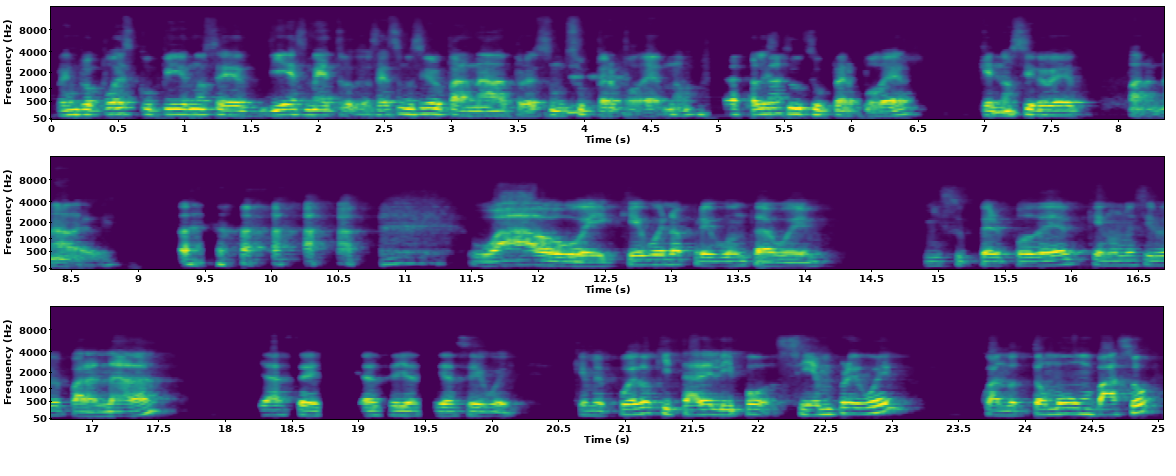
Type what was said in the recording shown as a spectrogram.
por ejemplo, puedes escupir, no sé, 10 metros, o sea, eso no sirve para nada, pero es un superpoder, ¿no? ¿Cuál es tu superpoder que no sirve para nada, güey? wow, güey, qué buena pregunta, güey. Mi superpoder que no me sirve para nada. Ya sé, ya sé, ya sé, ya sé, güey. Que me puedo quitar el hipo siempre, güey, cuando tomo un vaso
